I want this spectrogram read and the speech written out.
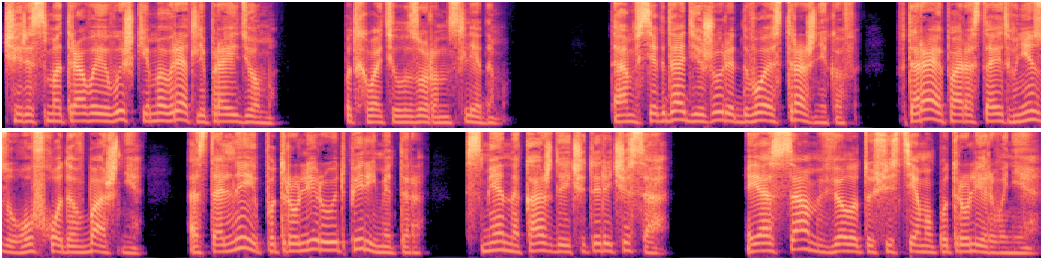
через смотровые вышки мы вряд ли пройдем», — подхватил Зоран следом. «Там всегда дежурят двое стражников. Вторая пара стоит внизу, у входа в башне. Остальные патрулируют периметр. Смена каждые четыре часа. Я сам ввел эту систему патрулирования.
